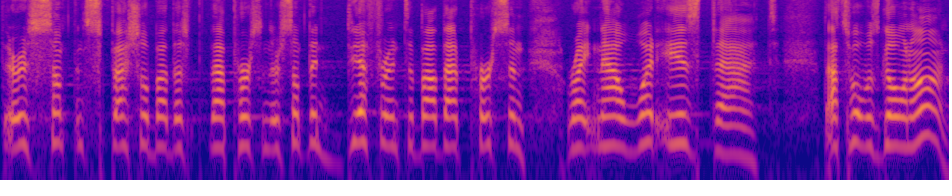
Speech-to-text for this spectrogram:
there is something special about this, that person. There's something different about that person right now. What is that? That's what was going on.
